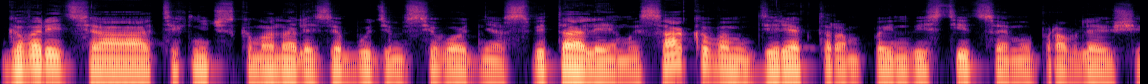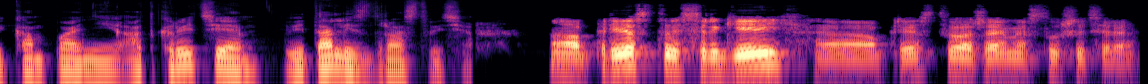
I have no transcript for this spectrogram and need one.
Говорить о техническом анализе будем сегодня с Виталием Исаковым, директором по инвестициям управляющей компании «Открытие». Виталий, здравствуйте. А, приветствую, Сергей. А, приветствую, уважаемые слушатели.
